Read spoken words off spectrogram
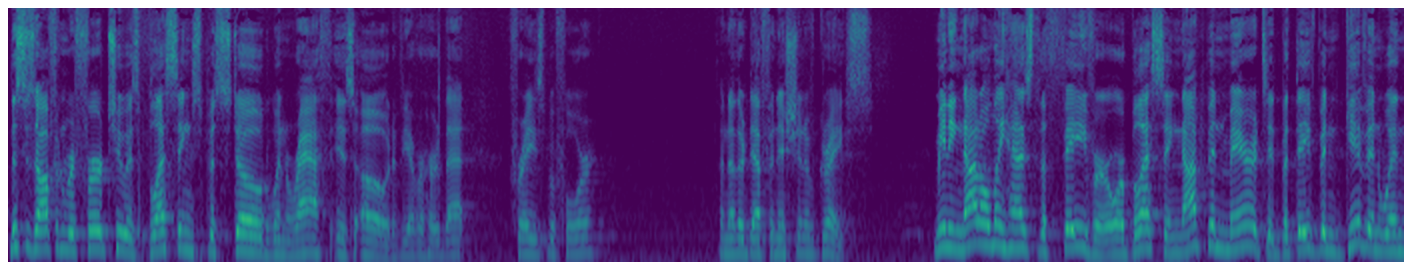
This is often referred to as blessings bestowed when wrath is owed. Have you ever heard that phrase before? Another definition of grace. Meaning, not only has the favor or blessing not been merited, but they've been given when,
